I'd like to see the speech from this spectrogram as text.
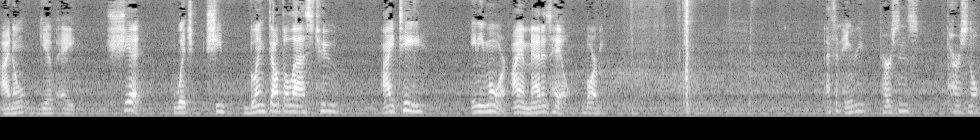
I don't give a shit, which she blanked out the last two IT anymore. I am mad as hell. Barbie. That's an angry person's personal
